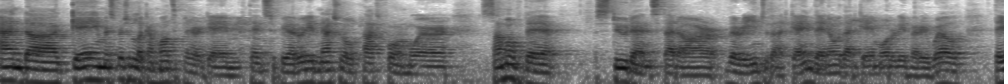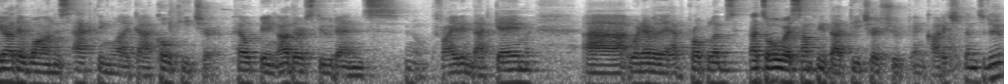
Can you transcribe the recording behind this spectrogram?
And uh, game, especially like a multiplayer game, tends to be a really natural platform where some of the students that are very into that game, they know that game already very well, they are the ones acting like a co-teacher, helping other students you know, thrive in that game uh, whenever they have problems. That's always something that teachers should encourage them to do.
